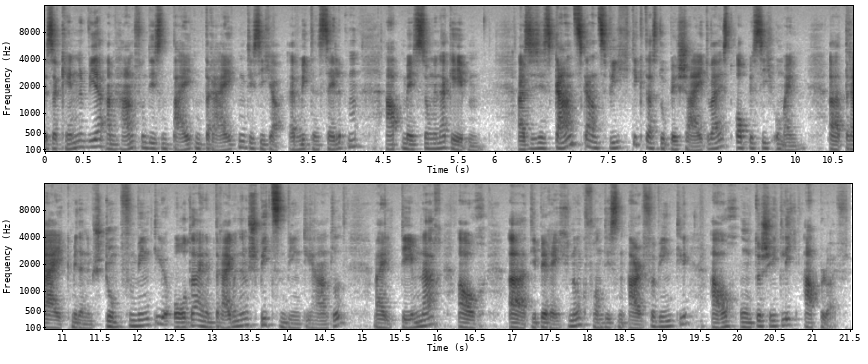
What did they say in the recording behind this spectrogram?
Das erkennen wir anhand von diesen beiden Dreiecken, die sich äh, mit denselben Abmessungen ergeben. Also es ist ganz, ganz wichtig, dass du Bescheid weißt, ob es sich um ein äh, Dreieck mit einem stumpfen Winkel oder einem Dreieck mit einem spitzen Winkel handelt, weil demnach auch äh, die Berechnung von diesem Alpha-Winkel auch unterschiedlich abläuft.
